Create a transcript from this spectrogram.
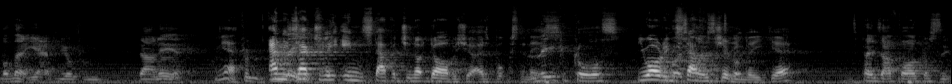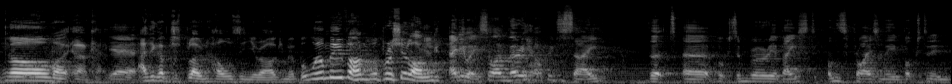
Well, no, yeah, if you're from down here. Yeah, From- and it's actually in Staffordshire, not Derbyshire, as Buxton is. Leek, of course. You are in much Staffordshire in. Leek, yeah? Depends how far across the. Oh my, okay. Yeah. I think I've just blown holes in your argument, but we'll move on. We'll brush along. Anyway, so I'm very happy to say that uh, Buxton Brewery are based, unsurprisingly, in Buxton in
